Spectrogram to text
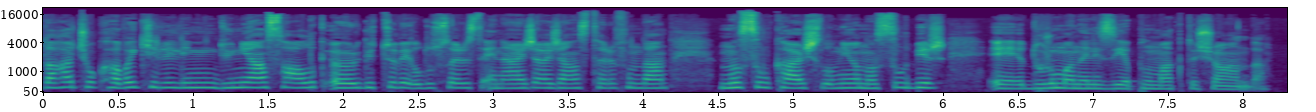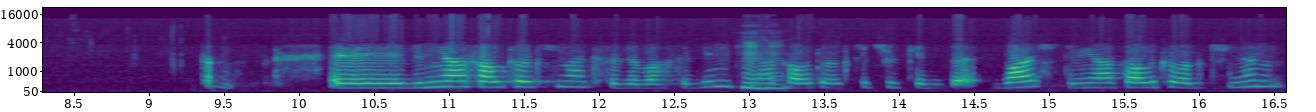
daha çok hava kirliliğinin Dünya Sağlık Örgütü ve Uluslararası Enerji Ajansı tarafından nasıl karşılanıyor, nasıl bir e, durum analizi yapılmakta şu anda? Tamam. E, Dünya Sağlık Örgütü'nden kısaca bahsedeyim. Dünya hı hı. Sağlık Örgütü Türkiye'de de var. Dünya Sağlık Örgütü'nün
